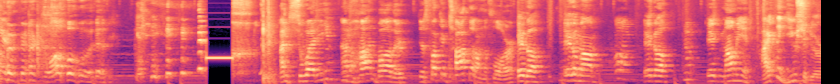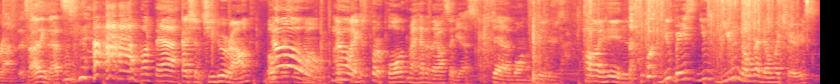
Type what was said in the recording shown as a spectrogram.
here. I can't swallow this. I'm sweaty. I'm hot and bothered. There's fucking chocolate on the floor. Here you go. Here you go, mom. oh. Here you go. No. Here, mommy. I think you should do a round of this. I think that's. Fuck that. I should she do a round? Vote No! yes or No. I, I just put a poll with my head and they all said yes. Dab on them haters. Hi haters. But you base you do you know that I don't like cherries?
